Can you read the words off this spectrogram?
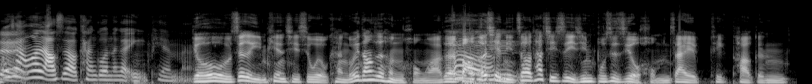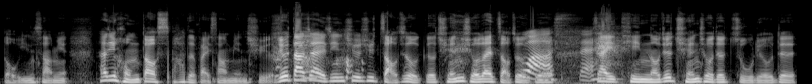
我想问老师，有看过那个影片吗？有这个影片，其实我有看过，因为当时很红啊，对，而且你知道，它其实已经不是只有红在 TikTok 跟抖音上面，它已经红到 Spotify 上面去了，因为大家已经去去找这首歌，全球在找这首歌在听哦，就全球的主流的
